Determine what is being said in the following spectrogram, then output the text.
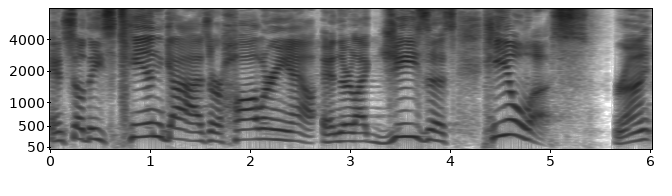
And so these 10 guys are hollering out and they're like, Jesus, heal us, right?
